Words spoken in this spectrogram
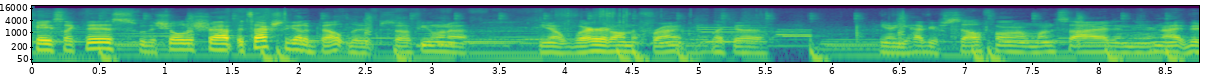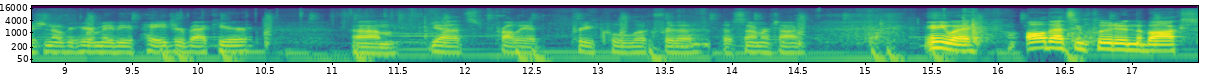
case like this with a shoulder strap, it's actually got a belt loop. So if you want to, you know, wear it on the front like a, you know, you have your cell phone on one side and your night vision over here, maybe a pager back here. Um, yeah, that's probably a pretty cool look for the, the summertime. Anyway, all that's included in the box.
